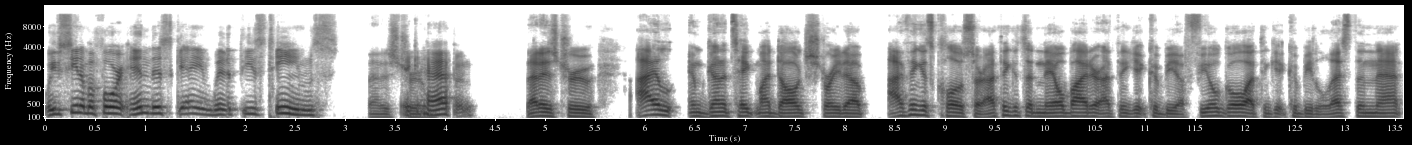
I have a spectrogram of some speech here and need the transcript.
We've seen it before in this game with these teams. That is true. It can happen. That is true. I am gonna take my dog straight up. I think it's closer. I think it's a nail biter. I think it could be a field goal. I think it could be less than that.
